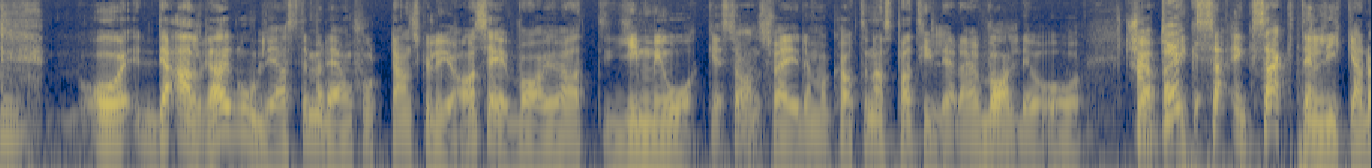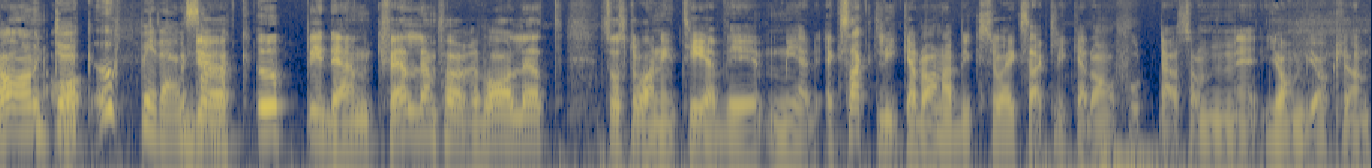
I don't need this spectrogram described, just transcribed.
Mm. Och det allra roligaste med den skjortan skulle jag säga var ju att Jimmy Åkesson, Sverigedemokraternas partiledare, valde att köpa dök, exa exakt en likadan. Och dök och, upp i den. Och dök upp i den kvällen före valet. Så står han i tv med exakt likadana byxor och exakt likadan skjorta som eh, Jan Björklund.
